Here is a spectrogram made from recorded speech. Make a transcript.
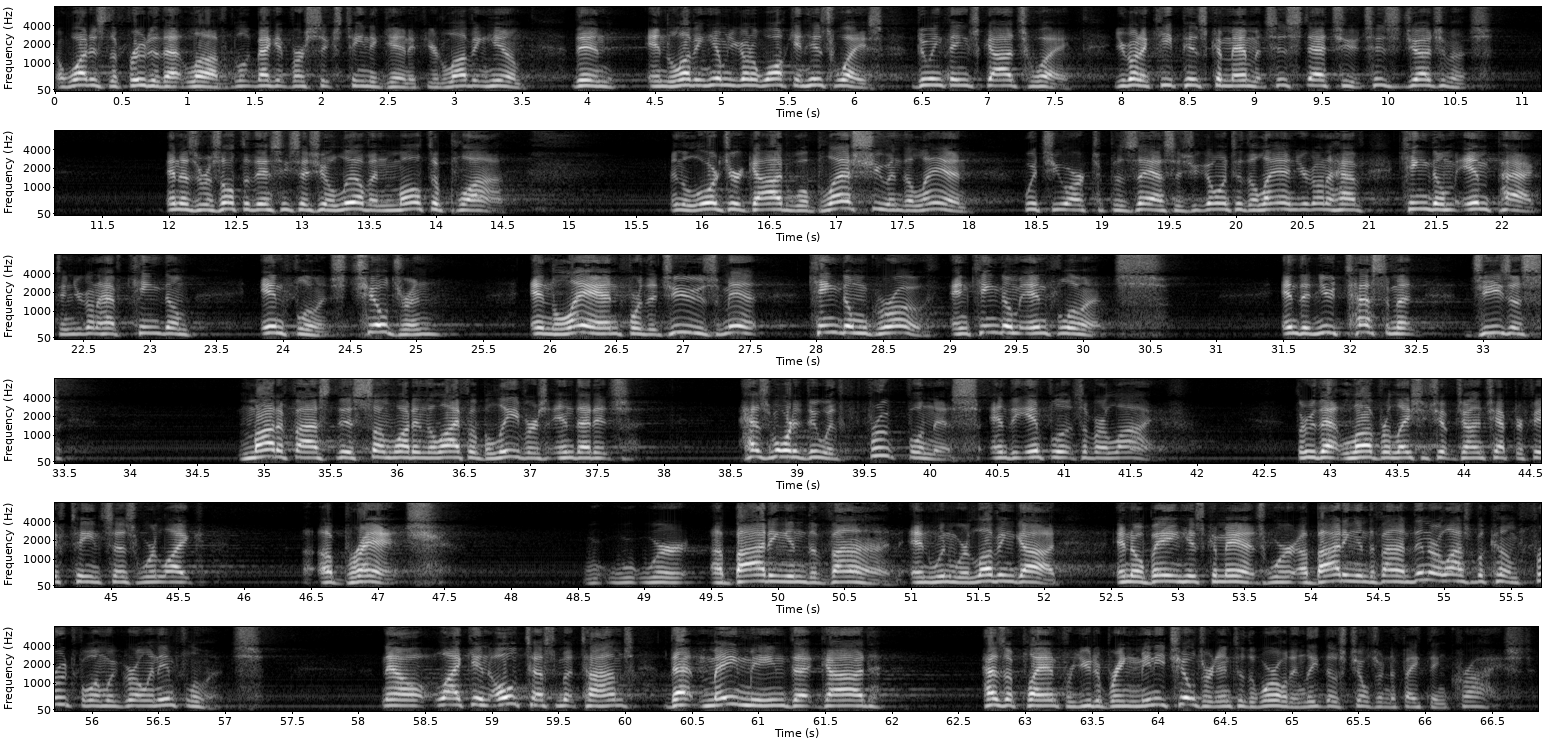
And what is the fruit of that love? Look back at verse 16 again. If you're loving Him, then in loving Him, you're going to walk in His ways, doing things God's way. You're going to keep His commandments, His statutes, His judgments. And as a result of this, He says, You'll live and multiply. And the Lord your God will bless you in the land which you are to possess. As you go into the land, you're going to have kingdom impact and you're going to have kingdom influence. Children and land for the Jews meant kingdom growth and kingdom influence. In the New Testament, Jesus modifies this somewhat in the life of believers in that it has more to do with fruitfulness and the influence of our life. Through that love relationship, John chapter 15 says we're like a branch. We're abiding in the vine. And when we're loving God and obeying His commands, we're abiding in the vine. Then our lives become fruitful and we grow in influence. Now, like in Old Testament times, that may mean that God has a plan for you to bring many children into the world and lead those children to faith in Christ.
